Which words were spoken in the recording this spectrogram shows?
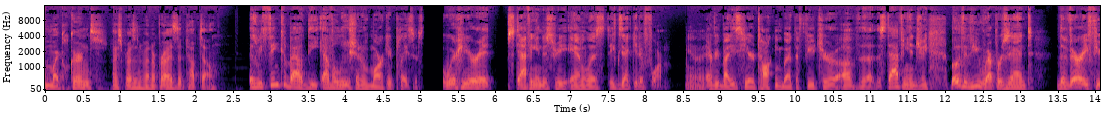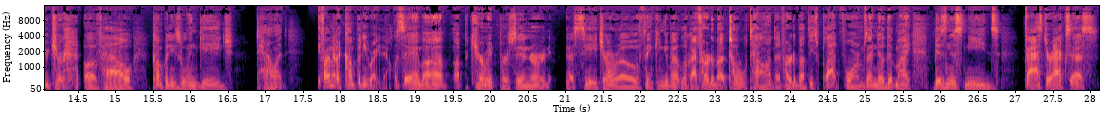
Michael Kearns, Vice President of Enterprise at TopTal. As we think about the evolution of marketplaces, we're here at Staffing Industry Analyst Executive Forum. You know, everybody's here talking about the future of the, the staffing industry. Both of you represent the very future of how companies will engage talent. If I'm at a company right now, let's say I'm a, a procurement person or a CHRO thinking about, look, I've heard about total talent. I've heard about these platforms. I know that my business needs faster access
